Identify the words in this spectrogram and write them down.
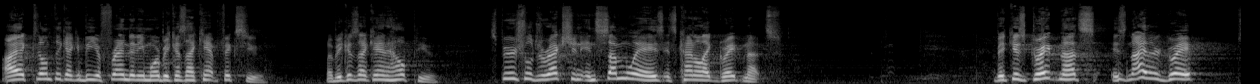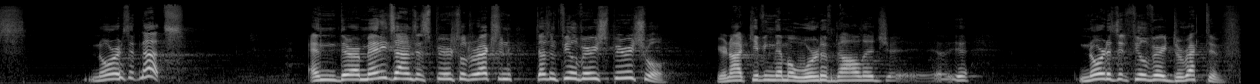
I don't think I can be your friend anymore because I can't fix you, or because I can't help you." Spiritual direction, in some ways, it's kind of like grape nuts, because grape nuts is neither grapes nor is it nuts. And there are many times that spiritual direction doesn't feel very spiritual. You're not giving them a word of knowledge, nor does it feel very directive.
